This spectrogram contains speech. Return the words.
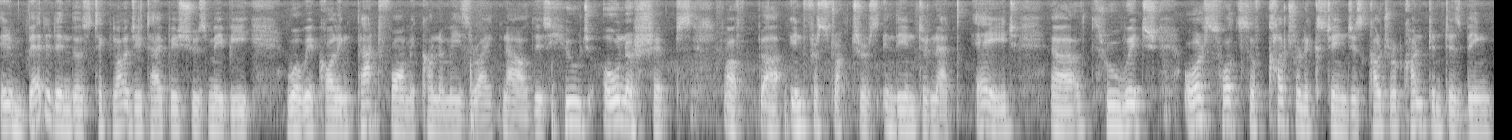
embedded in those technology type issues may be what we're calling platform economies right now. These huge ownerships of uh, infrastructures in the internet age uh, through which all sorts of cultural exchanges, cultural content is being,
